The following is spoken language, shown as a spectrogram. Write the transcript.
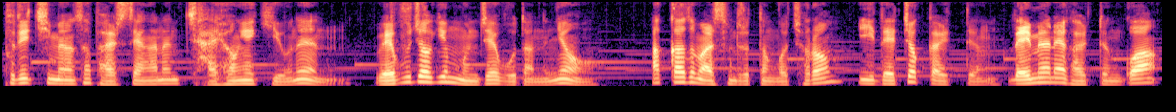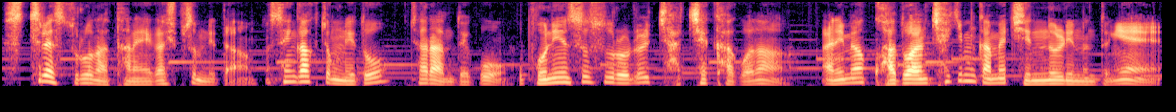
부딪히면서 발생하는 자형의 기운은 외부적인 문제보다는요. 아까도 말씀드렸던 것처럼 이 내적 갈등, 내면의 갈등과 스트레스로 나타내기가 쉽습니다. 생각 정리도 잘 안 되고 본인 스스로를 자책하거나 아니면 과도한 책임감에 짓눌리는 등의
